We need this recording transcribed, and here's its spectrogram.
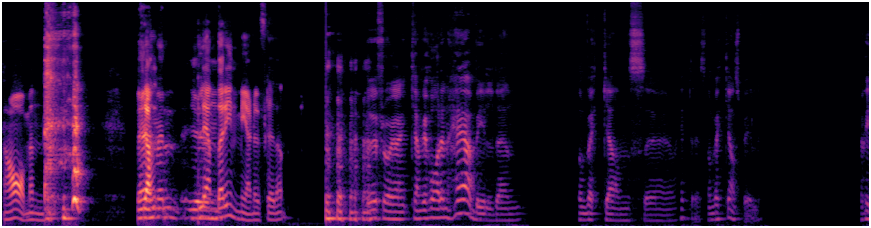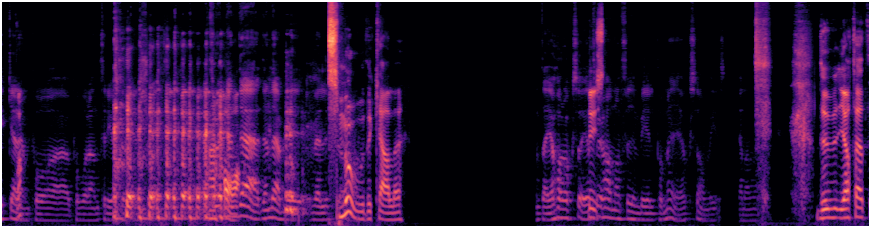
Ja, men Nej, Jag men... bländar in mer nu för tiden. Då är frågan, kan vi ha den här bilden som veckans, eh, vad heter det, som veckans bild? Jag skickar Va? den på, på våran 3 Jag tror den där, den där blir väldigt bra. Smooth, Kalle. Vänta, jag har också, jag Tyst. tror jag har någon fin bild på mig också om vi kan. Du, jag tror att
